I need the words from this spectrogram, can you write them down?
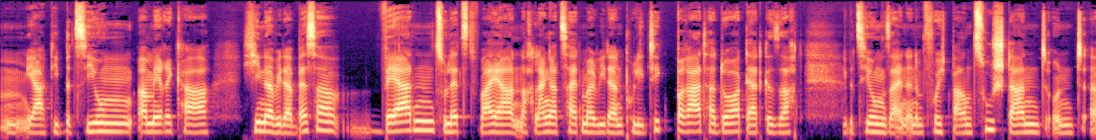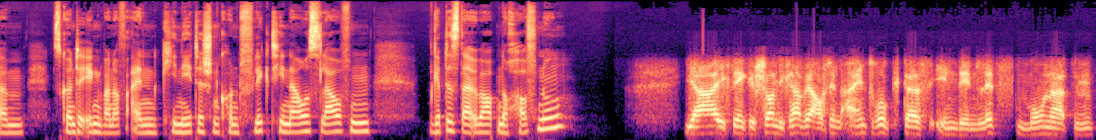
ähm, ja die Beziehungen Amerika-China wieder besser werden? Zuletzt war ja nach langer Zeit mal wieder ein Politikberater dort, der hat gesagt, die Beziehungen seien in einem furchtbaren Zustand und ähm, es könnte irgendwann auf einen kinetischen Konflikt hinauslaufen. Gibt es da überhaupt noch Hoffnung? Ja, ich denke schon. Ich habe auch den Eindruck, dass in den letzten Monaten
